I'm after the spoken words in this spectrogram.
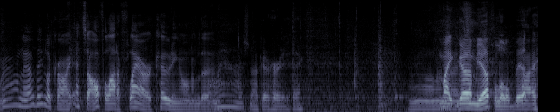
Well, no, they look all right. That's an awful lot of flour coating on them, though. Well, that's not going to hurt anything. Well, Might know. gum you up a little bit. All right.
